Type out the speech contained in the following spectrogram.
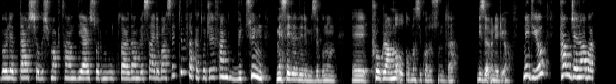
böyle ders çalışmaktan, diğer sorumluluklardan vesaire bahsettim. Fakat Hoca Efendi bütün meselelerimizi bunun e, programlı olması konusunda bize öneriyor. Ne diyor? Hem Cenab-ı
